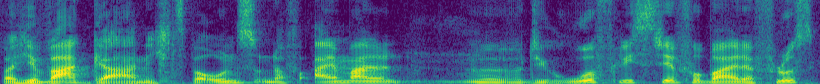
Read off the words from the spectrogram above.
weil hier war gar nichts bei uns. Und auf einmal, äh, die Ruhr fließt hier vorbei, der Fluss.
